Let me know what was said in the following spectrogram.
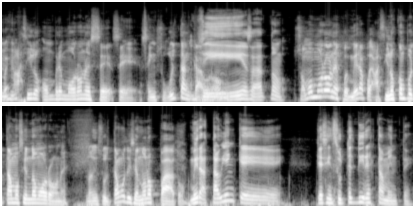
Pues así los hombres morones se, se, se insultan, cabrón. Sí, exacto. Somos morones, pues mira, pues así nos comportamos siendo morones. Nos insultamos diciéndonos patos. Mira, está bien que, que se insulten directamente.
